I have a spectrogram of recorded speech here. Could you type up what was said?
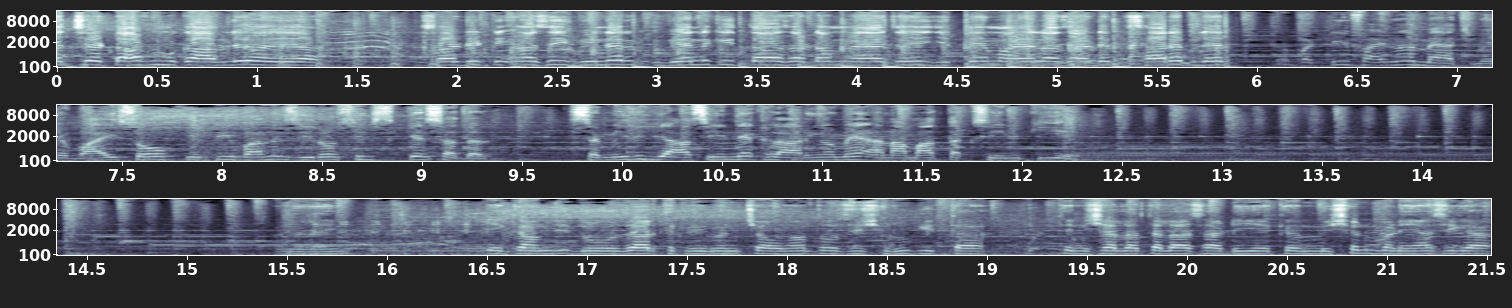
ਅੱਛੇ ਟਫ ਮੁਕਾਬਲੇ ਹੋਏ ਆ ਸਾਡੀ ਟੀਮ ਅਸੀਂ ਵਿਨਰ ਵਿਨ ਕੀਤਾ ਸਾਡਾ ਮੈਚ ਅਸੀਂ ਜਿੱਤੇ ਮਾਸ਼ਾਅੱਲਾ ਸਾਡੇ ਸਾਰੇ ਪਲੇਅਰ कबड्डी फाइनल मैच में वाइस ऑफ पीपी 106 के सदर समीर यासीन ने खिलाड़ियों में अनामत तकसीम किए ਇਹ ਕੰਮ ਜੀ 2000 ਤਕਰੀਬਨ 14 ਤੋਂ ਅਸੀਂ ਸ਼ੁਰੂ ਕੀਤਾ ਤੇ ਇਨਸ਼ਾਅੱਲਾ ਤਾਲਾ ਸਾਡੀ ਇੱਕ ਮਿਸ਼ਨ ਬਣਿਆ ਸੀਗਾ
